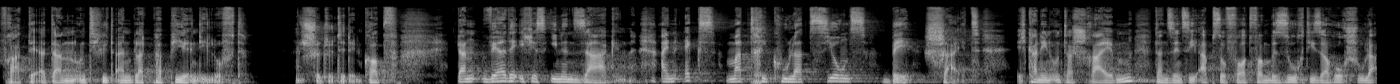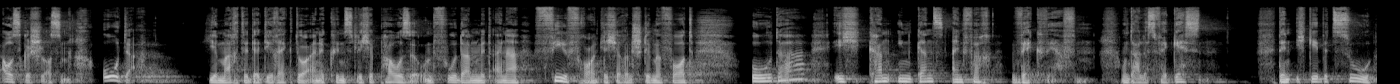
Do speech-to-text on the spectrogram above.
Fragte er dann und hielt ein Blatt Papier in die Luft. Ich schüttelte den Kopf. Dann werde ich es Ihnen sagen. Ein Exmatrikulationsbescheid. Ich kann ihn unterschreiben, dann sind Sie ab sofort vom Besuch dieser Hochschule ausgeschlossen. Oder hier machte der Direktor eine künstliche Pause und fuhr dann mit einer viel freundlicheren Stimme fort. Oder ich kann ihn ganz einfach wegwerfen und alles vergessen. Denn ich gebe zu,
